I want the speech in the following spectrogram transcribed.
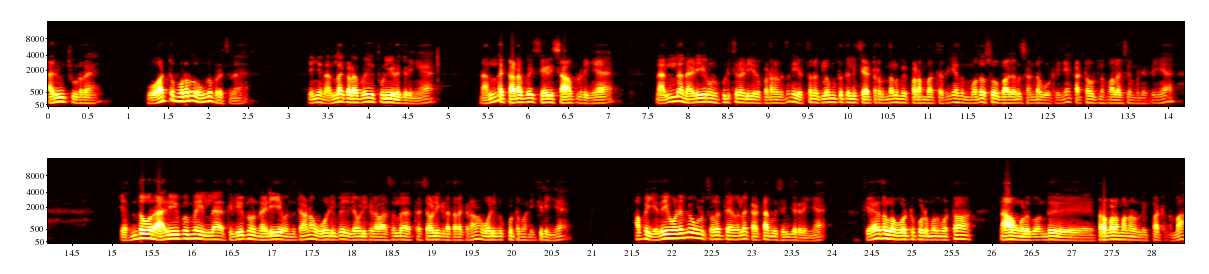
அறிவிச்சு விட்றேன். ஓட்டு போடுறது உங்கள் பிரச்சனை. நீங்கள் நல்ல கடை போய் துணி எடுக்கிறீங்க. நல்ல கடை போய் தேடி சாப்பிட்றீங்க. நல்ல நடிகர் உங்களுக்கு பிடிச்ச நடிகர் படம் எடுத்துன்னு எத்தனை கிலோமீட்டர் தள்ளி தேட்டர் இருந்தாலும் போய் படம் பார்த்துறீங்க அது மொதல் ஷோ பார்க்குறது சண்டை போடுறீங்க கட் அவுட்டில் ஃபாலோஷன் பண்ணிடுறீங்க எந்த ஒரு அறிவிப்புமே இல்லை. திடீர்னு ஒரு நடிகை வந்துட்டானா ஓடி போய் ஜவுளி கடை வாசலில் ஜவுளி கடை திறக்கிறானா ஓடி போய் கூட்டமாக நிற்கிறீங்க அப்போ எதை ஒன்றுமே உங்களுக்கு சொல்ல தேவையில்லை. கரெக்டாக போய் செஞ்சிடுறீங்க. தேர்தலில் ஓட்டு போடும்போது மட்டும் நான் உங்களுக்கு வந்து பிரபலமானவர் நிப்பாட்டணுமா?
